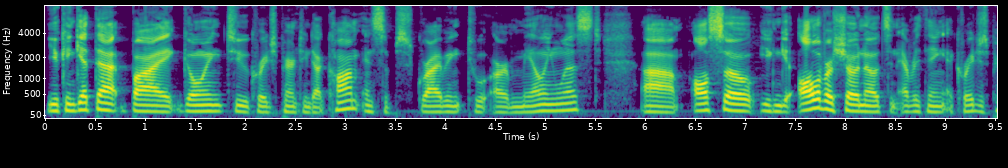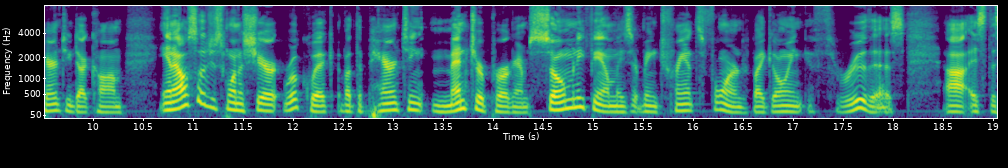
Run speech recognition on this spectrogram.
You can get that by going to courageousparenting.com and subscribing to our mailing list. Um, also, you can get all of our show notes and everything at courageousparenting.com. And I also just want to share real quick about the Parenting Mentor Program. So many families are being transformed by going through this. Uh, it's the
